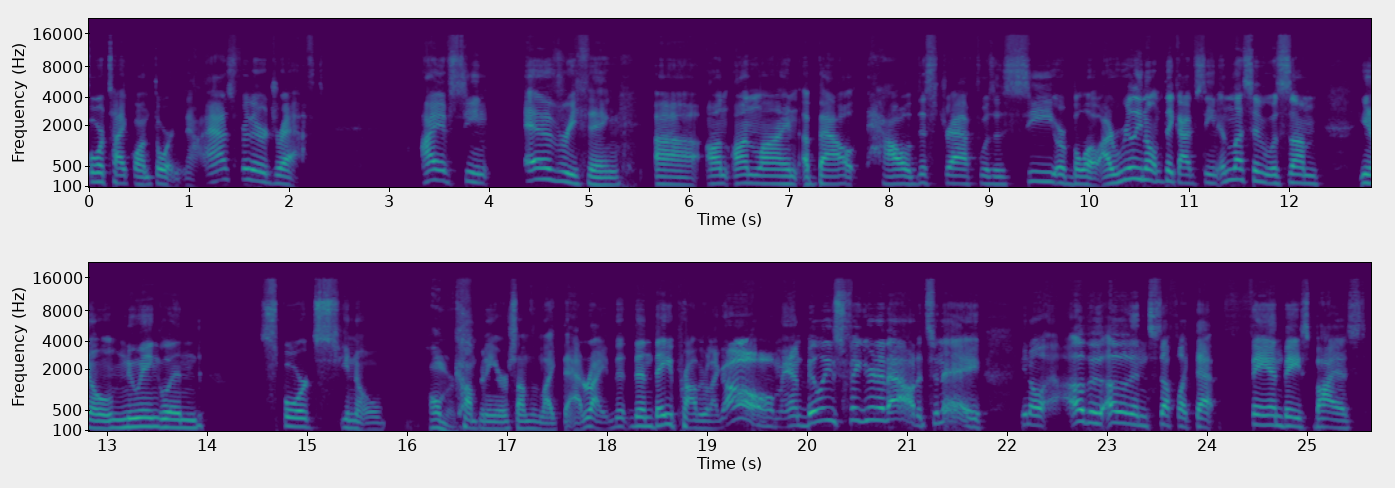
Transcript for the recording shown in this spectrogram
for Tyquan Thornton. Now, as for their draft, I have seen everything uh, on online about how this draft was a C or below. I really don't think I've seen, unless it was some, you know, New England sports, you know, Homer company or something like that, right? Th- then they probably were like, "Oh man, Billy's figured it out. It's an A." You know, other other than stuff like that, fan base biased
